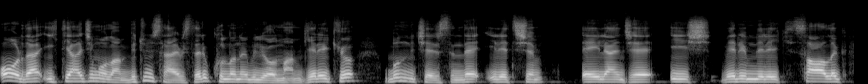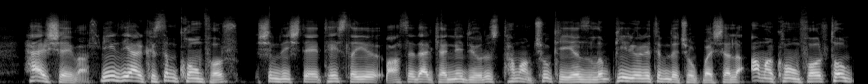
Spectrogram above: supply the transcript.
orada ihtiyacım olan bütün servisleri kullanabiliyor olmam gerekiyor. Bunun içerisinde iletişim, eğlence, iş, verimlilik, sağlık her şey var. Bir diğer kısım konfor. Şimdi işte Tesla'yı bahsederken ne diyoruz? Tamam çok iyi yazılım, pil yönetimi de çok başarılı ama konfor, TOG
